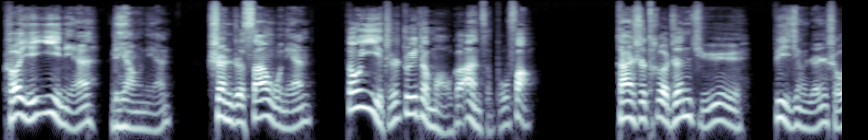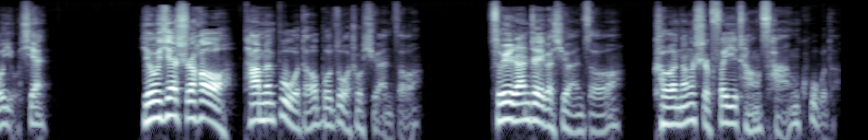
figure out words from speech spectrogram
可以一年、两年，甚至三五年都一直追着某个案子不放。但是特侦局毕竟人手有限，有些时候他们不得不做出选择，虽然这个选择可能是非常残酷的。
